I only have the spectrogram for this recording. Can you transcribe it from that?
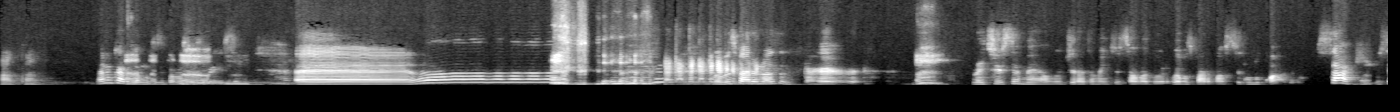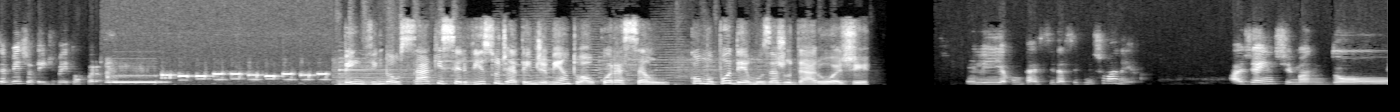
Ah, tá. Eu não quero dar Ah, muitas informações sobre isso. É... Vamos para o nosso. Letícia Mello, diretamente de Salvador. Vamos para o nosso segundo quadro. Saque, o serviço de atendimento ao coração. Bem-vindo ao Saque Serviço de Atendimento ao Coração. Como podemos ajudar hoje? Ele acontece da seguinte maneira. A gente mandou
